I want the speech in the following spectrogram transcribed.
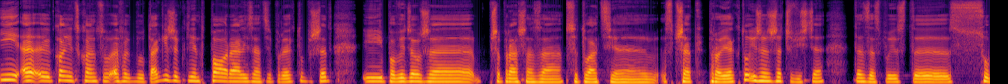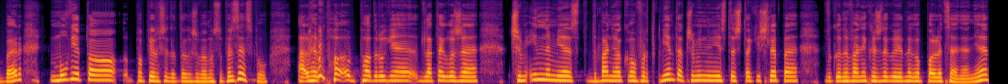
I e, koniec końców efekt był taki, że klient po realizacji projektu przyszedł i powiedział, że przeprasza za sytuację sprzed projektu i że rzeczywiście ten zespół jest e, super. Mówię to po pierwsze dlatego, że mamy super zespół, ale po, po drugie dlatego, że czym innym jest dbanie o komfort klienta, czym innym jest też takie ślepe wykonywanie każdego jednego polecenia, nie?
